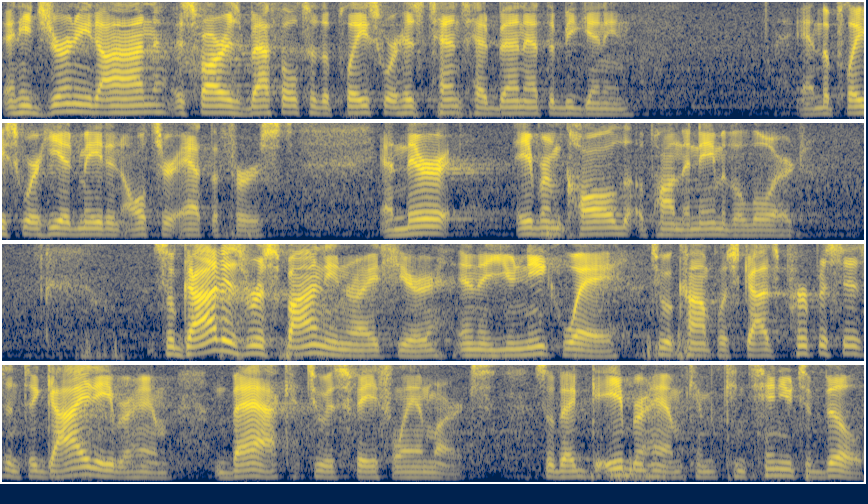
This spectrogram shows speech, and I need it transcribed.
And he journeyed on as far as Bethel to the place where his tent had been at the beginning, and the place where he had made an altar at the first. And there Abram called upon the name of the Lord. So God is responding right here in a unique way to accomplish God's purposes and to guide Abraham back to his faith landmarks so that Abraham can continue to build.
